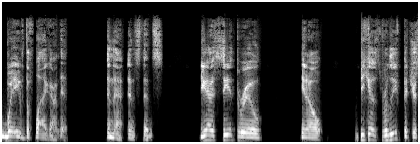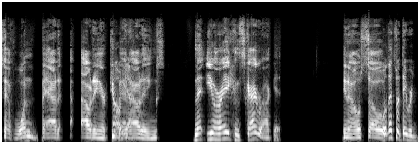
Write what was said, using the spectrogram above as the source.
wave the flag on him in that instance. You got to see it through, you know, because relief pitchers have one bad outing or two Oh, bad yeah. outings. That ERA can skyrocket. You know, so Well, that's what they were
